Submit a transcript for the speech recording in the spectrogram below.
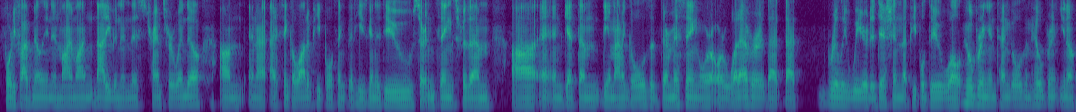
45 million in my mind, not even in this transfer window. Um, and I, I think a lot of people think that he's going to do certain things for them uh, and, and get them the amount of goals that they're missing or or whatever that that really weird addition that people do. Well, he'll bring in 10 goals and he'll bring, you know,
